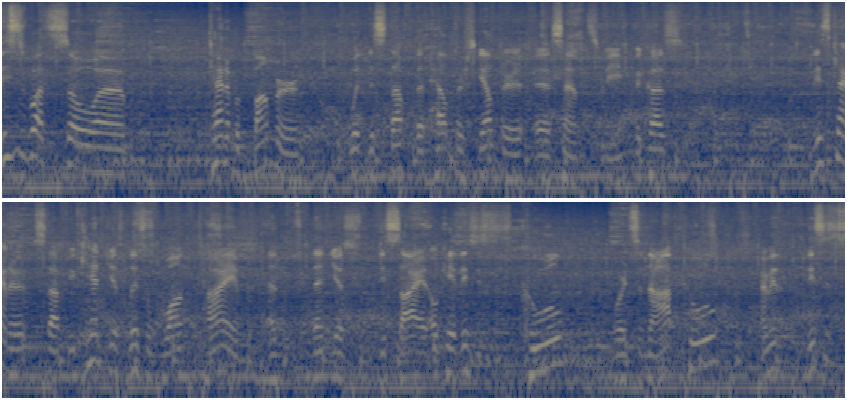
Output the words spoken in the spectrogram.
This is what's so um, kind of a bummer with the stuff that Helter Skelter uh, sends me because this kind of stuff you can't just listen one time and then just decide okay this is cool or it's not cool? I mean this is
